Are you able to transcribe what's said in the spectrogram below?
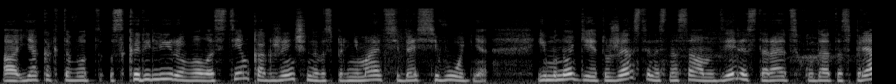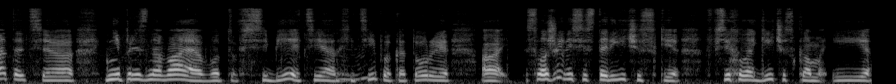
а, я как-то вот скоррелировала с тем, как женщины воспринимают себя сегодня. И многие эту женственность на самом деле стараются куда-то спрятать, э, не признавая вот в себе те архетипы, которые а, сложились исторически, в психологическом и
